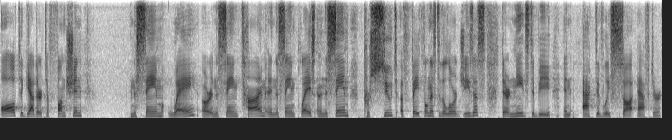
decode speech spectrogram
all together to function in the same way or in the same time and in the same place and in the same pursuit of faithfulness to the Lord Jesus, there needs to be an actively sought after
